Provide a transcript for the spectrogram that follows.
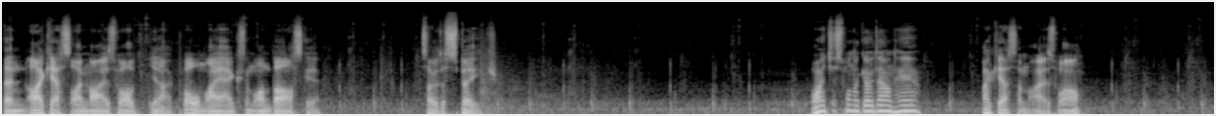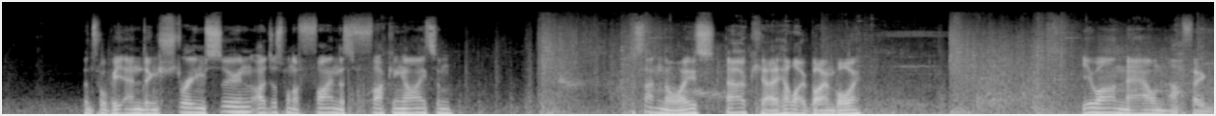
then I guess I might as well, you know, put all my eggs in one basket, so to speak. Do I just want to go down here? I guess I might as well. Since we'll be ending stream soon, I just want to find this fucking item. What's that noise? Okay, hello, Bone Boy. You are now nothing.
